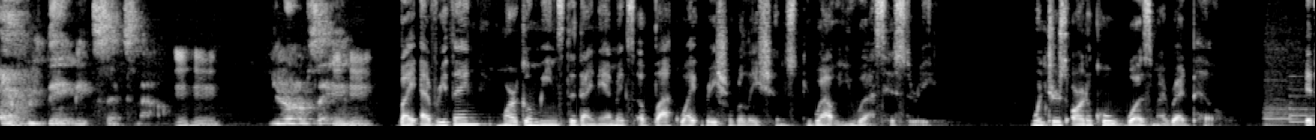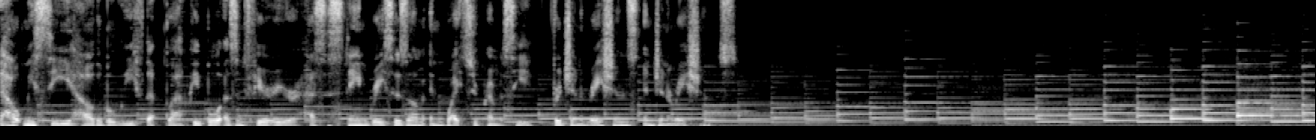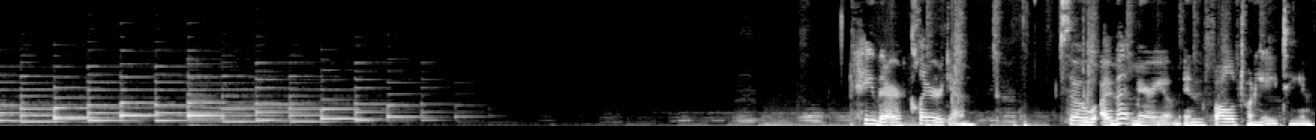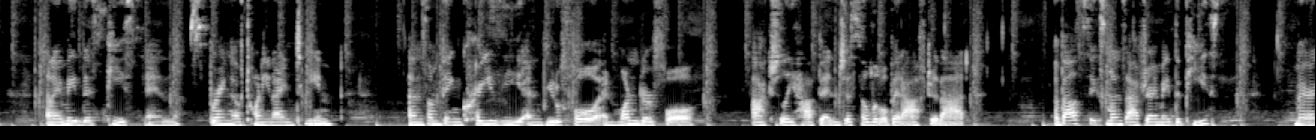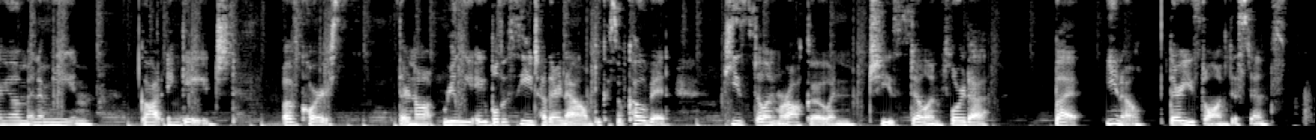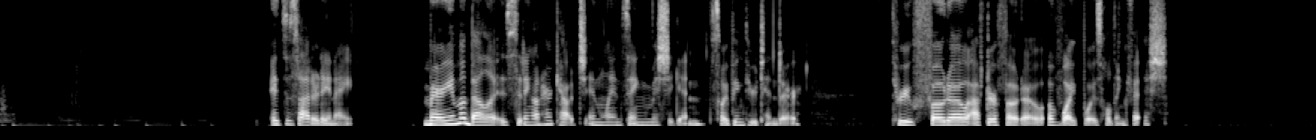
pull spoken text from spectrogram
everything makes sense now. Mm-hmm. You know what I'm saying? By everything, Marco means the dynamics of black white racial relations throughout U.S. history. Wynter's article was my red pill. It helped me see how the belief that black people as inferior has sustained racism and white supremacy for generations and generations. Hey there, Claire again. So I met Miriam in fall of 2018, and I made this piece in spring of 2019. And something crazy and beautiful and wonderful actually happened just a little bit after that. About six months after I made the piece, Miriam and Amin got engaged. Of course, they're not really able to see each other now because of COVID. He's still in Morocco and she's still in Florida. But, you know, they're used to long distance. It's a Saturday night. Miriam Abella is sitting on her couch in Lansing, Michigan, swiping through Tinder. Through photo after photo of white boys holding fish.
